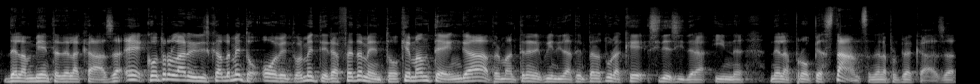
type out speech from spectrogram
dell'ambiente della casa e controllare il riscaldamento o eventualmente il raffreddamento che mantenga, per mantenere quindi la temperatura che si desidera in, nella propria stanza, nella propria casa.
